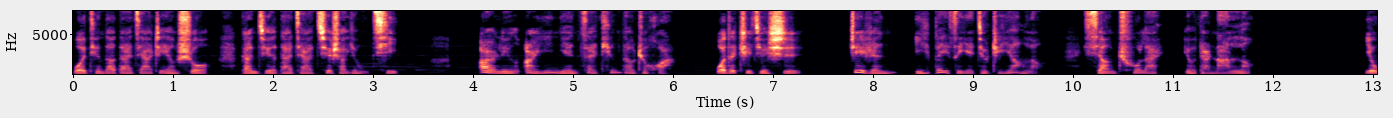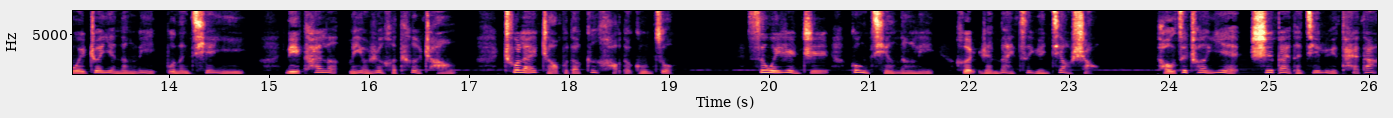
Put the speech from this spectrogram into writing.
我听到大家这样说，感觉大家缺少勇气。二零二一年再听到这话。我的直觉是，这人一辈子也就这样了，想出来有点难了。因为专业能力不能迁移，离开了没有任何特长，出来找不到更好的工作，思维认知、共情能力和人脉资源较少，投资创业失败的几率太大。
